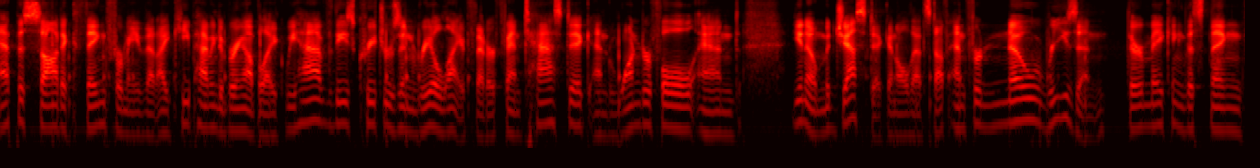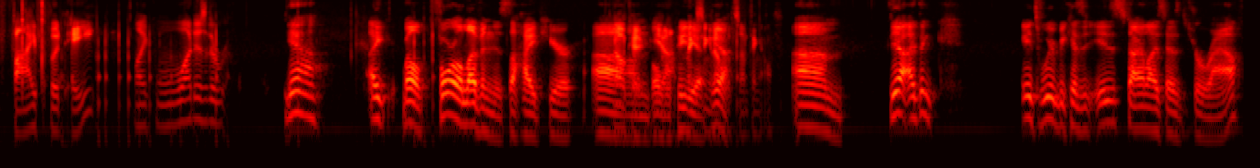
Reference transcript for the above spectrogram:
episodic thing for me that I keep having to bring up. Like, we have these creatures in real life that are fantastic and wonderful and, you know, majestic and all that stuff, and for no reason, they're making this thing five foot eight? Like, what is the. Yeah. Like, well, 4'11 is the height here uh, okay, on yeah, mixing it yeah. up with something else. Um, yeah, I think it's weird because it is stylized as giraffe,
